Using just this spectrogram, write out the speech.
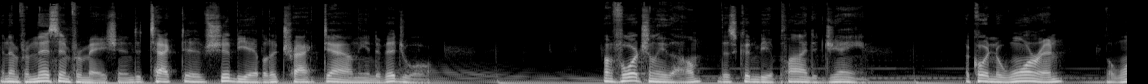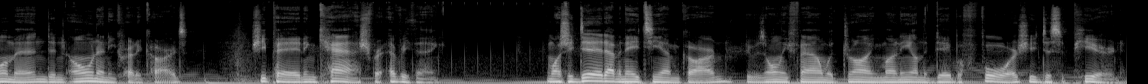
and then from this information, detectives should be able to track down the individual. Unfortunately, though, this couldn't be applied to Jane. According to Warren, the woman didn't own any credit cards. She paid in cash for everything. And while she did have an ATM card, she was only found withdrawing money on the day before she disappeared.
